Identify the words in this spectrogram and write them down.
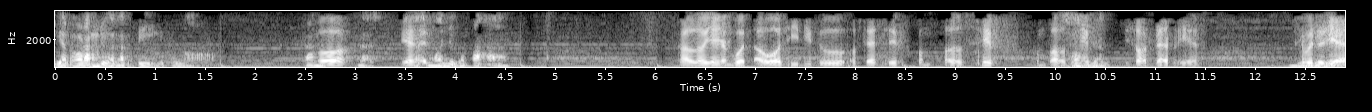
biar orang juga ngerti gitu loh. Kan oh nggak ya nggak semua juga paham. kalau yang gue tahu OCD itu obsessive compulsive compulsive Disorder. disorder ya Jadi, sebenarnya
